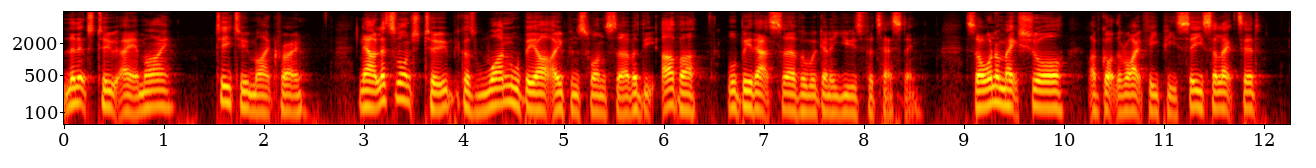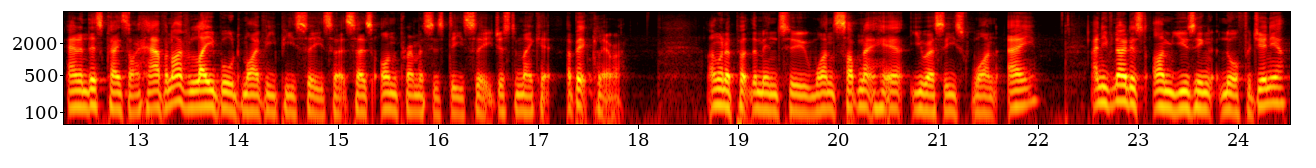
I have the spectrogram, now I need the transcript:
Linux 2 AMI, T2 Micro. Now let's launch two because one will be our OpenSwan server, the other will be that server we're going to use for testing. So I want to make sure I've got the right VPC selected. And in this case I have, and I've labeled my VPC so it says on-premises DC just to make it a bit clearer. I'm going to put them into one subnet here, US East 1A. And you've noticed I'm using North Virginia.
